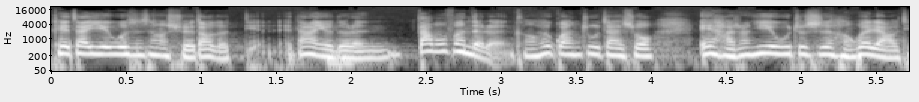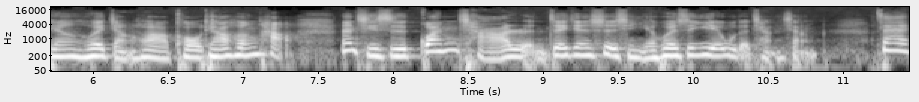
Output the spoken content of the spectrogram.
可以在业务身上学到的点。当然，有的人，大部分的人可能会关注在说，哎，好像业务就是很会聊天、很会讲话、口条很好。但其实观察人这件事情也会是业务的强项。在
